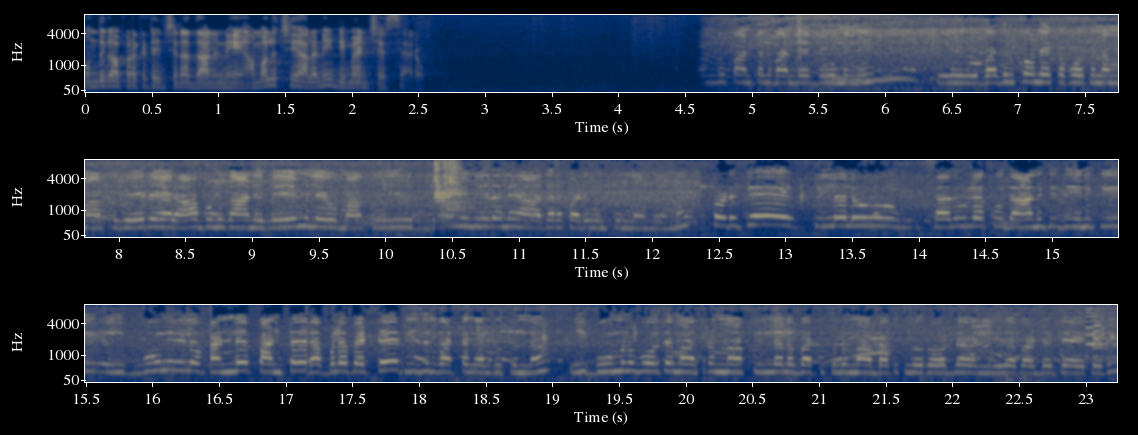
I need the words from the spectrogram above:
ముందుగా ప్రకటించిన దానిని అమలు చేయాలని డిమాండ్ చేశారు. పండ్లు పంటలు పండే భూమిని వదులుకోలేకపోతున్నాం. మాకు వేరే రాబులు కానీ ఏమి లేవు. మాకు ఈ భూమి మీదనే ఆధారపడి ఉంటున్నాం మేము. ఇప్పటికే పిల్లలు చదువులకు దానికి దీనికి ఈ భూమిలో పండే పంట డబ్బులు పెట్టే ఫీజులు కట్టగలుగుతున్నాం. ఈ భూములు పోతే మాత్రం మా పిల్లల బతుకులు మా బతుకులు రోడ్ల మీద పడ్డట్టే అవుతుంది.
